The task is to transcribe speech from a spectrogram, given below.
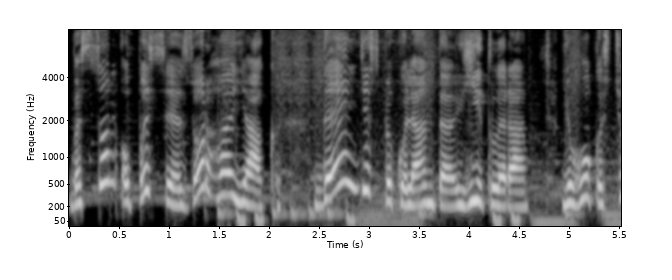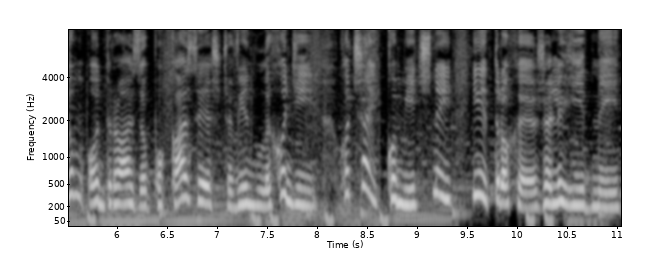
Бессон описує Зорга як денді спекулянта Гітлера. Його костюм одразу показує, що він лиходій, хоча й комічний і трохи жалюгідний.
